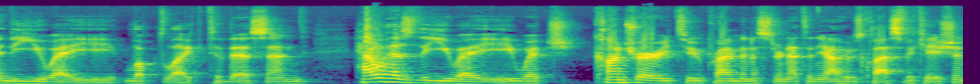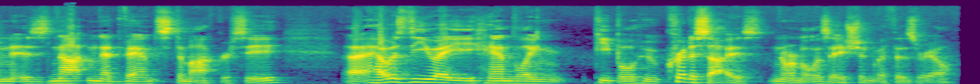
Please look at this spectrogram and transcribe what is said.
in the UAE looked like to this? And how has the UAE, which, contrary to Prime Minister Netanyahu's classification, is not an advanced democracy, uh, how is the UAE handling people who criticize normalization with Israel?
